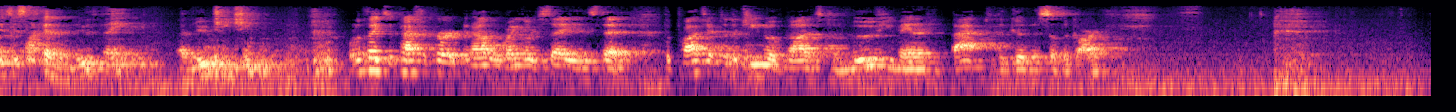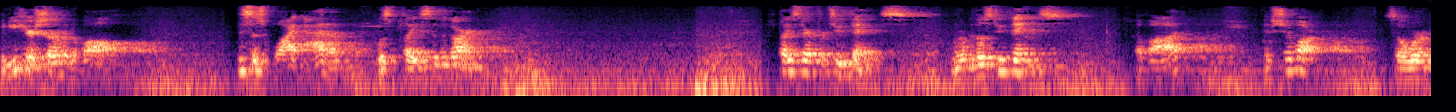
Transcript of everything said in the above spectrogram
is this like a new thing? A new teaching? One of the things that Pastor Kurt and I will regularly say is that the project of the kingdom of God is to move humanity back to the goodness of the garden. When you hear servant of all, this is why Adam was placed in the garden. Placed there for two things. Remember those two things? Avad and Shamar. So we're,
